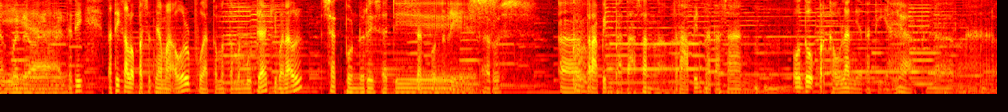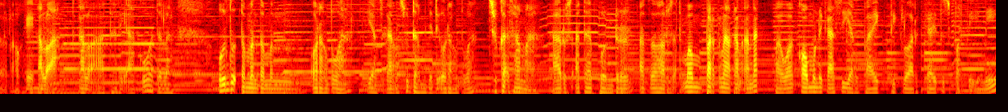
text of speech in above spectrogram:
iya jadi tadi kalau pesannya Maul buat teman-teman muda gimana Ul Set boundaries jadi Set boundaries. harus eh, terapin batasan lah. Mas. terapin batasan Mm-mm. untuk pergaulan ya tadi ya Iya, benar. Nah. Oke, kalau ak- kalau a- dari aku adalah untuk teman-teman orang tua yang sekarang sudah menjadi orang tua juga sama. Harus ada bonder atau harus memperkenalkan anak bahwa komunikasi yang baik di keluarga itu seperti ini.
